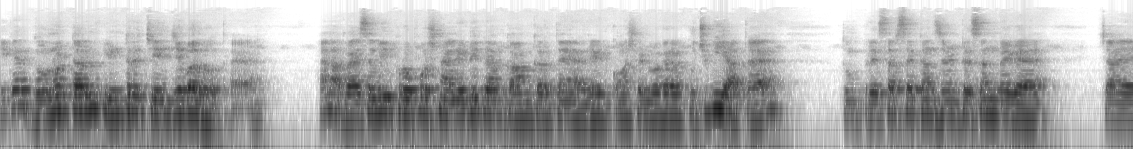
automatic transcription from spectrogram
ठीक है? दोनों टर्म इंटरचेंजेबल होता है है ना? वैसे भी प्रोपोर्शनैलिटी पे हम काम करते हैं रेट कॉन्स्टेंट वगैरह कुछ भी आता है, तुम प्रेशर से कंसेंट्रेशन में गए, चाहे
